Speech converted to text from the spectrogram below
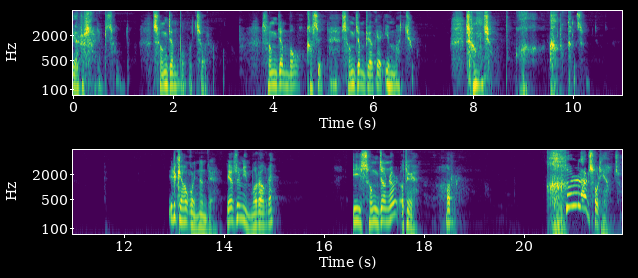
예루살렘 성전. 성전 보고 절하고, 성전 보고 가서 성전 벽에 입 맞추고, 성전, 어, 거룩한 성전. 이렇게 하고 있는데, 예수님 뭐라 그래? 이 성전을 어떻게, 헐을. 큰일 날 소리 하죠.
